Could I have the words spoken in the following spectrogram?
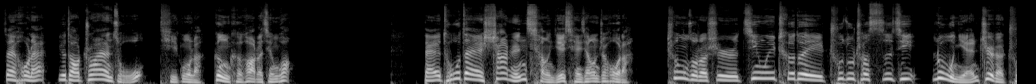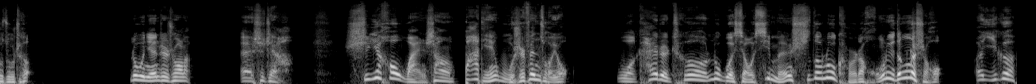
再后来，又到专案组提供了更可靠的情况。歹徒在杀人抢劫钱箱之后呢，乘坐的是金威车队出租车司机陆年志的出租车。陆年志说了：“哎，是这样，十一号晚上八点五十分左右，我开着车路过小西门十字路口的红绿灯的时候，呃，一个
